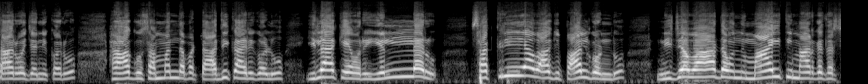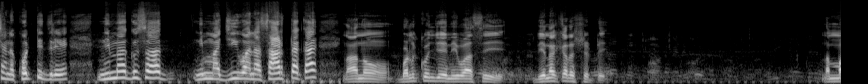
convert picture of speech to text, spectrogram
ಸಾರ್ವಜನಿಕರು ಹಾಗೂ ಸಂಬಂಧಪಟ್ಟ ಅಧಿಕಾರಿಗಳು, ಇಲಾಖೆಯವರು ಎಲ್ಲರೂ ಸಕ್ರಿಯವಾಗಿ ಪಾಲ್ಗೊಂಡು ನಿಜವಾದ ಒಂದು ಮಾಹಿತಿ ಮಾರ್ಗದರ್ಶನ ಕೊಟ್ಟಿದ್ರೆ ನಿಮಗೂ ಸಹ ನಿಮ್ಮ ಜೀವನ ಸಾರ್ಥಕ? ನಾನು ಬಳ್ಕುಂಜೆ ನಿವಾಸಿ ದಿನಕರ ಶೆಟ್ಟಿ. ನಮ್ಮ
